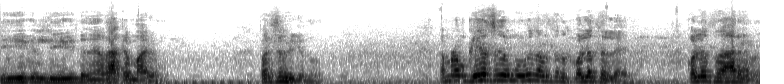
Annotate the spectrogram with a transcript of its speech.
ലീഗും ലീഗിന്റെ നേതാക്കന്മാരും പരിശ്രമിക്കുന്നു. നമ്മുടെ കേസുകൾ മുഴുവൻ നടത്തുന്നത് കൊല്ലത്തല്ലേ? കൊല്ലത്ത് ആരാണ്?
